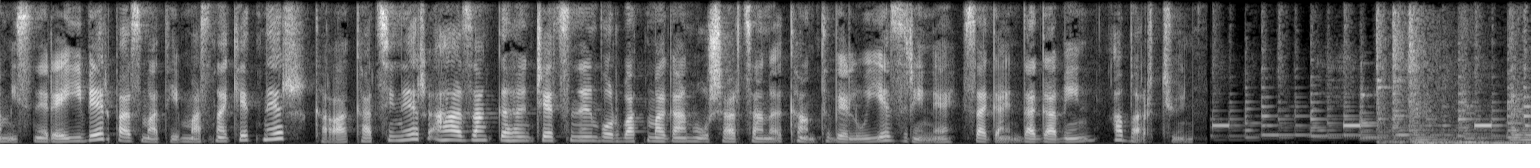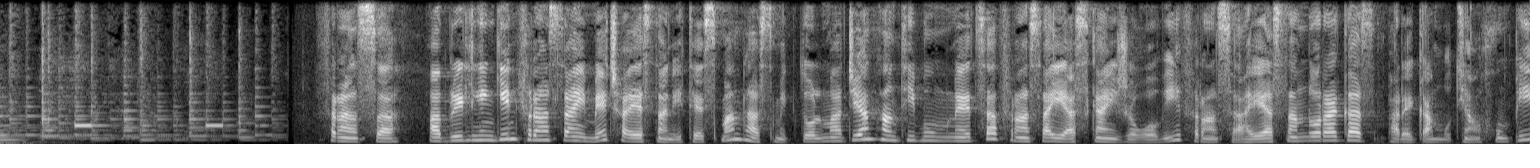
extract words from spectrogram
ամիսները ի վեր բազմաթիվ մասնակետներ քաղաքացիներ ահազանգ կհնչեցնեն որ պատմական հուշարձանը քան թվելու եզրին է, սակայն դակավին աբարթյուն։ Ֆրանսա Ապրիլ 5-ին Ֆրանսայի մեջ Հայաստանի տեսման Հասմիկ Դոլմաջյան հանդիպում ունեցավ Ֆրանսայի ասկային ժողովի Ֆրանսա-Հայաստան նորագազ բարեկամության խումբի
